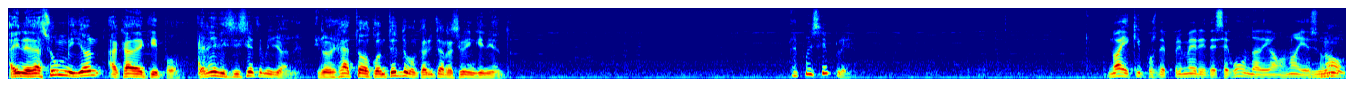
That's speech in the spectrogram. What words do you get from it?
Ahí le das un millón a cada equipo. Tenés 17 millones. Y los dejás todos contentos porque ahorita reciben 500. Es muy simple. No hay equipos de primera y de segunda, digamos, no hay eso. No,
